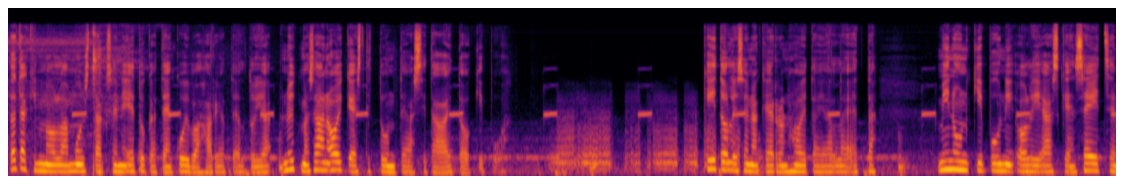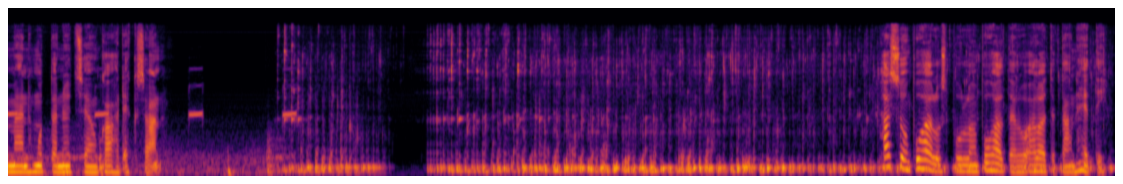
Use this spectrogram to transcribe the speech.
Tätäkin me ollaan muistaakseni etukäteen kuivaharjoiteltu ja nyt mä saan oikeasti tuntea sitä aitoa kipua. Kiitollisena kerron hoitajalle, että minun kipuni oli äsken seitsemän, mutta nyt se on kahdeksan. Hassuun puhalluspulloon puhaltelu aloitetaan heti.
